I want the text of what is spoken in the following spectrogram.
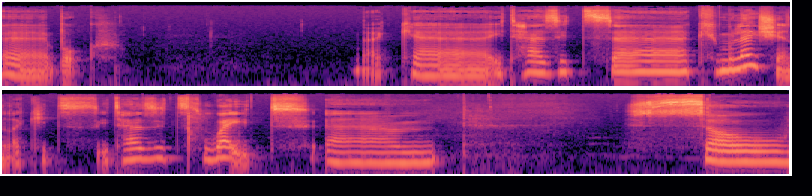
uh, book like uh, it has its uh, accumulation like it's it has its weight um, so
